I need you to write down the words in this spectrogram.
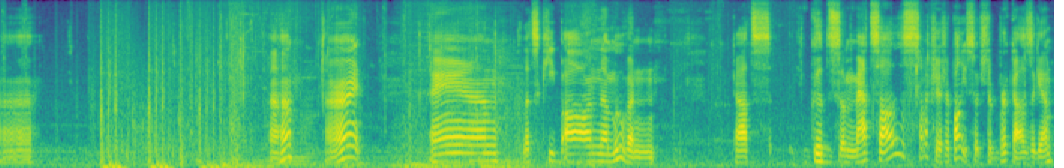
Uh huh. All right, and let's keep on uh, moving. Got goods uh, Matsas. Actually, I should probably switch to Brickas again.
